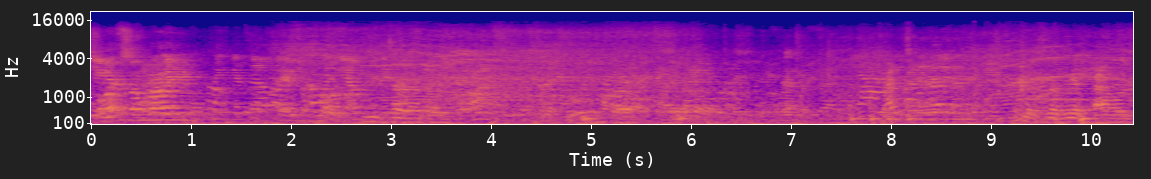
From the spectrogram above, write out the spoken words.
Select somebody. You can turn around. Because we have powers.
